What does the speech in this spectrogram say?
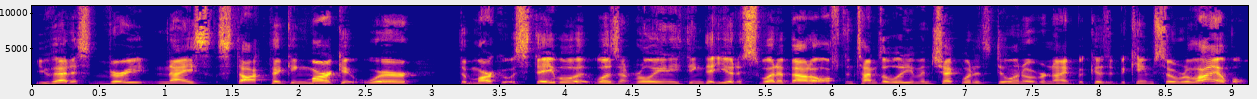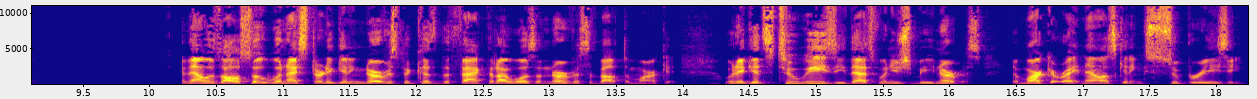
You had a very nice stock picking market where the market was stable. It wasn't really anything that you had to sweat about. Oftentimes, I wouldn't even check what it's doing overnight because it became so reliable. And that was also when I started getting nervous because of the fact that I wasn't nervous about the market. When it gets too easy, that's when you should be nervous. The market right now is getting super easy.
